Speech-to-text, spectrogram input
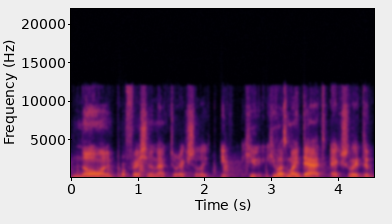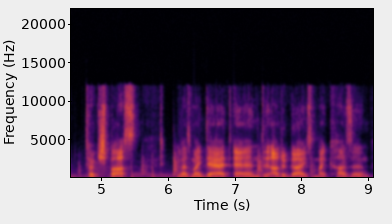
no one professional actor actually. It, he he was my dad actually, the Turkish boss he was my dad and the other guys my cousin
